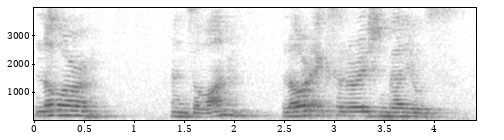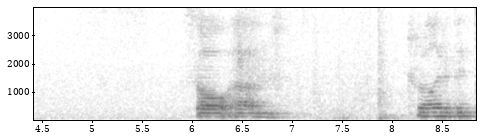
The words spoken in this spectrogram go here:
lower and so on, lower acceleration values. So um, draw it a bit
